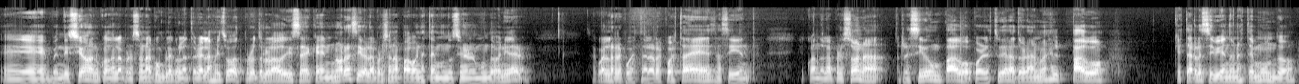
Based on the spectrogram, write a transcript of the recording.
eh, bendición cuando la persona cumple con la Torah de las mitzvot. Por otro lado dice que no recibe la persona pago en este mundo, sino en el mundo venidero. ¿Cuál es la respuesta? La respuesta es la siguiente. cuando la persona recibe un pago por el estudio de la Torah, no es el pago que está recibiendo en este mundo,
